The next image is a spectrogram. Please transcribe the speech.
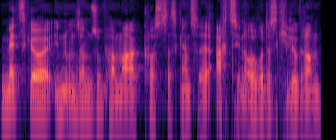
Metzger in unserem Supermarkt kostet das Ganze 18 Euro das Kilogramm.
